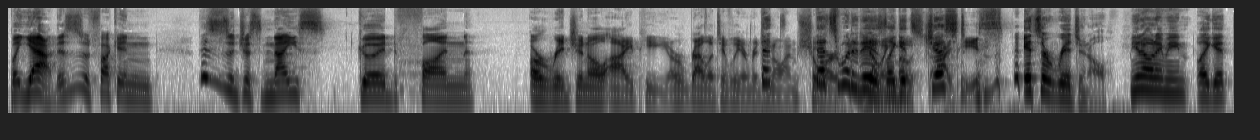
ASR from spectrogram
but yeah, this is a fucking. This is a just nice, good, fun, original IP or relatively original. That's- I'm sure. that's what it is. Like, it's just- IPs. it's original. You know what I mean? Like it, it,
